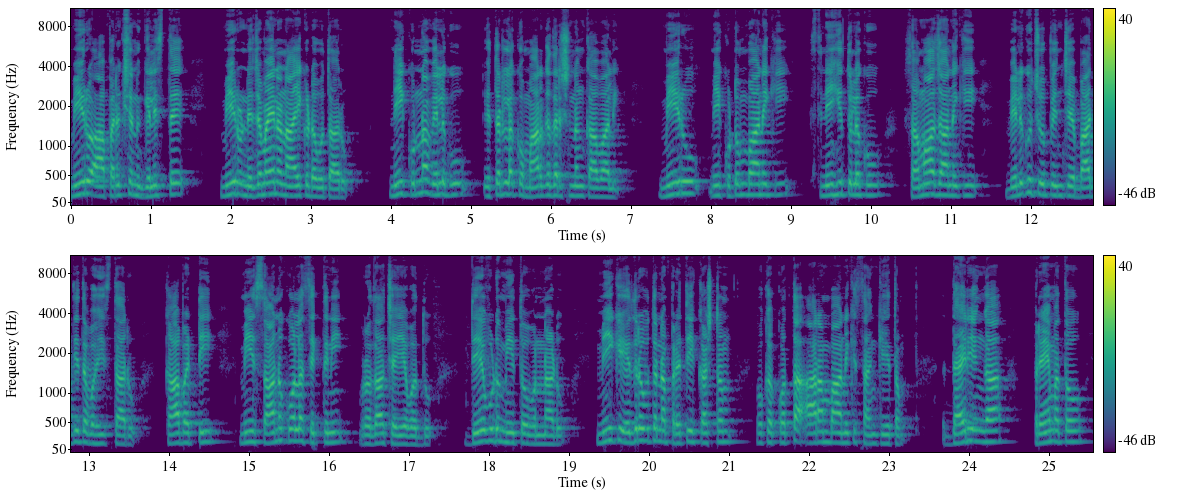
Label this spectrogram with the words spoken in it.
మీరు ఆ పరీక్షను గెలిస్తే మీరు నిజమైన నాయకుడవుతారు. నీకున్న వెలుగు ఇతరులకు మార్గదర్శనం కావాలి. మీరు మీ కుటుంబానికి స్నేహితులకు సమాజానికి వెలుగు చూపించే బాధ్యత వహిస్తారు. కాబట్టి మీ సానుకూల శక్తిని వృధా చేయవద్దు. దేవుడు మీతో ఉన్నాడు. మీకు ఎదురవుతున్న ప్రతి కష్టం ఒక కొత్త ఆరంభానికి సంకేతం. ధైర్యంగా ప్రేమతో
